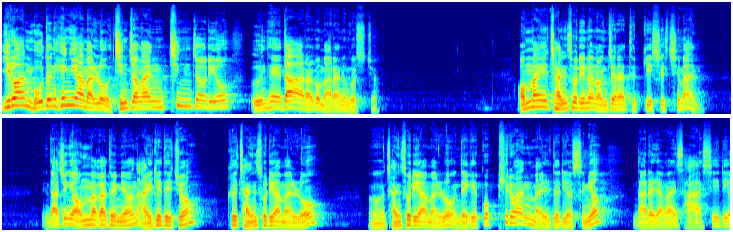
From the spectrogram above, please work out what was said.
이러한 모든 행위야말로 진정한 친절이요 은혜다라고 말하는 것이죠. 엄마의 잔소리는 언제나 듣기 싫지만 나중에 엄마가 되면 알게 되죠. 그 잔소리야말로 어, 잔소리야말로 내게 꼭 필요한 말들이었으며 나를 향한 사실이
